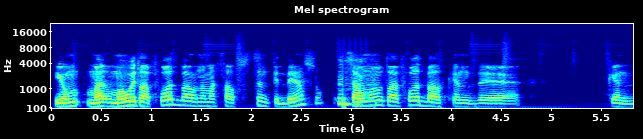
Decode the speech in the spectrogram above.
Eu mă, mă uit la fotbal numai să-l susțin pe dânsul sau mă uit la fotbal când când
